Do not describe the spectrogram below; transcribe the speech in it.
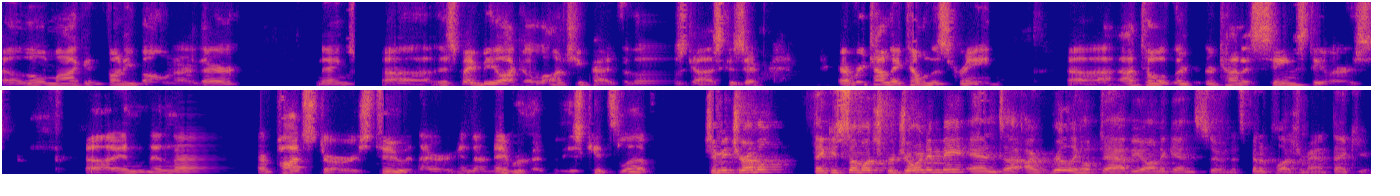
Uh, Little Mike and Funny Bone are their names uh, this may be like a launching pad for those guys because every time they come on the screen, uh, I told them they're, they're kind of scene stealers, uh, and and they're, they're pot stirrers too in their in their neighborhood where these kids live. Jimmie Tramel, thank you so much for joining me, and uh, I really hope to have you on again soon. It's been a pleasure, man. Thank you.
